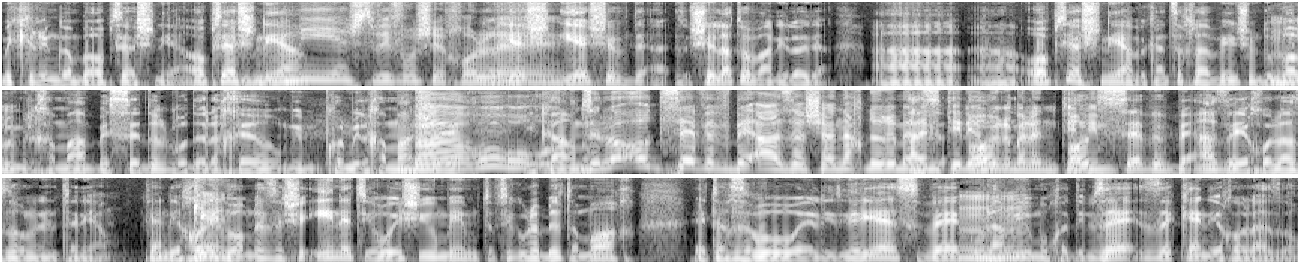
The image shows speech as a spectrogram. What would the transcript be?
מכירים גם באופציה השנייה. האופציה השנייה... מי יש סביבו שיכול... לא, אה, יש, יש הבדל, שאלה טובה, אני לא יודע. האופציה השנייה, וכאן צריך להבין שמדובר במלחמה בסדר גודל אחר מכל מלחמה ברור, שהכרנו. זה לא עוד סבב בעזה שאנחנו יורים עליהם טילים עוד- ויורים עליהם עוד. סבב בעזה יכול לעזור לנתניהו. כן, יכול כן. לגרום לזה שהנה, תראו, יש איומים, תפסיקו לבלבל את המוח, אה, תחזרו אה, להתגייס, וכולם מהמם. יהיו מאוחדים. זה, זה כן יכול לעזור.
